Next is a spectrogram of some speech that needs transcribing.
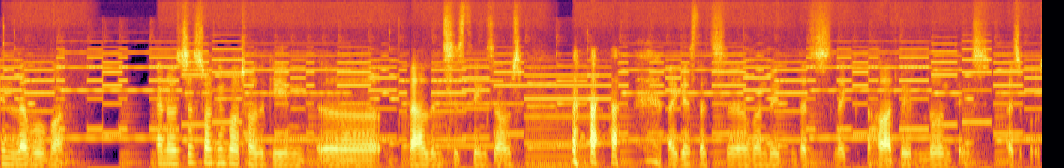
in level 1. And I was just talking about how the game uh, balances things out. I guess that's uh, one way, that's like the hard way to learn things, I suppose.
